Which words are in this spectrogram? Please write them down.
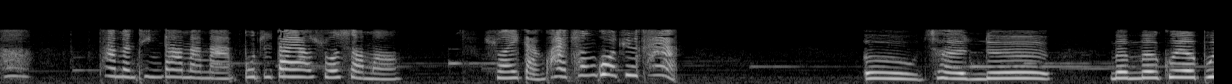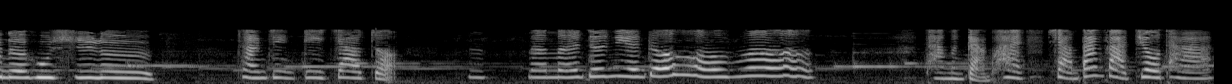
他们听到妈妈不知道要说什么，所以赶快冲过去看。哦，惨了！妈妈快要不能呼吸了。长颈弟叫着：“嗯，妈妈的脸都红了。”他们赶快想办法救他。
